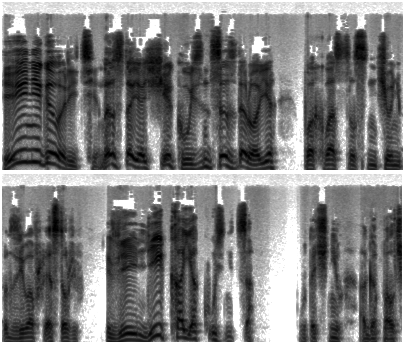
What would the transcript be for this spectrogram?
«И не говорите, настоящая кузница здоровья», — похвастался ничего не подозревавший Остожьев. «Великая кузница!» — уточнил Агапалыч.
